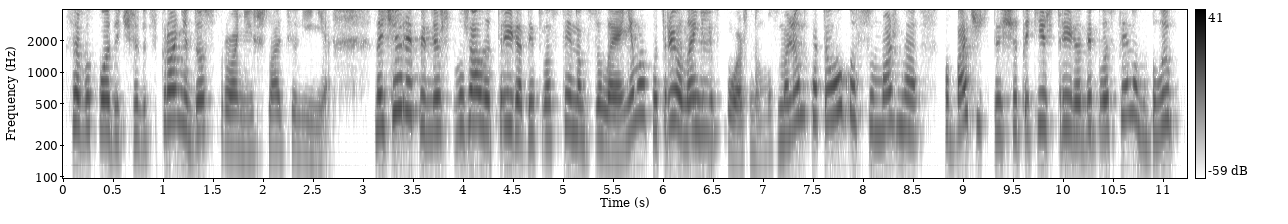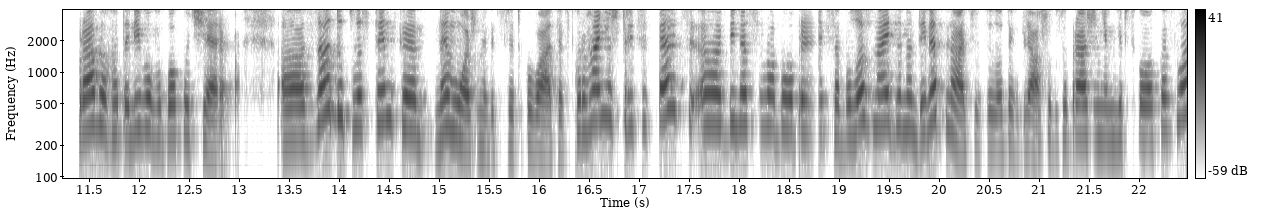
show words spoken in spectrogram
Це виходить, що від скроні до скроні йшла ця лінія. На черепі лежали три ряди пластинок з оленями, по три олені в кожному. З малюнка та опису можна побачити, що такі ж три ряди пластинок були правого та лівого боку черепа. Е, Ззаду пластинки не можна відслідкувати. В кургані ж 35 е, біля села Бобриця було знайдено 19 золотих бляшок з зображенням гірського козла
